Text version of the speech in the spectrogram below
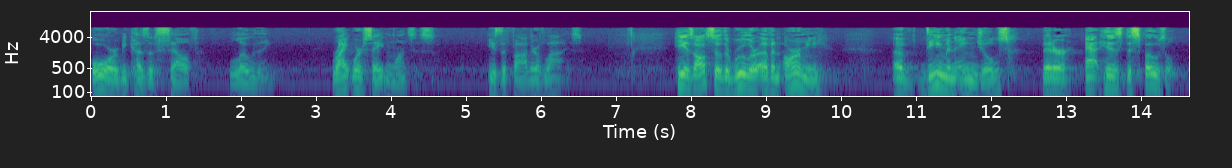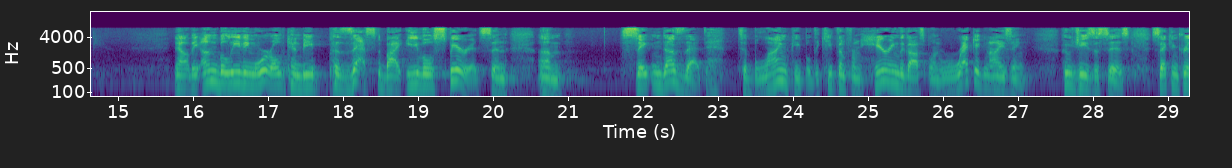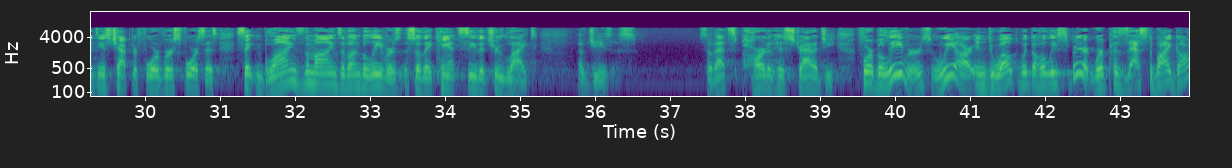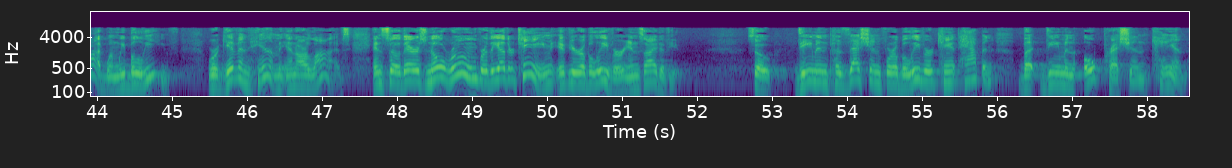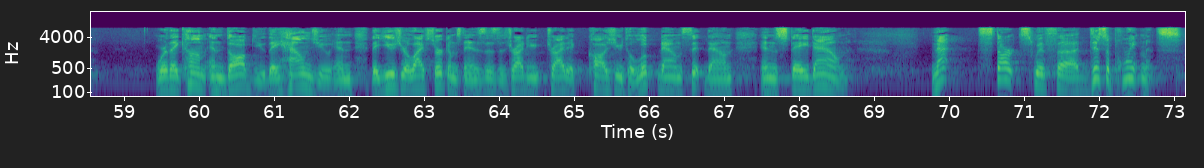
or because of self loathing. Right where Satan wants us. He's the father of lies. He is also the ruler of an army of demon angels that are at his disposal. Now, the unbelieving world can be possessed by evil spirits, and um, Satan does that to, to blind people, to keep them from hearing the gospel and recognizing who Jesus is. 2 Corinthians chapter 4 verse 4 says, Satan blinds the minds of unbelievers so they can't see the true light of Jesus. So that's part of his strategy. For believers, we are indwelt with the Holy Spirit. We're possessed by God when we believe. We're given Him in our lives. And so there's no room for the other team if you're a believer inside of you. So demon possession for a believer can't happen, but demon oppression can. Where they come and dog you, they hound you, and they use your life circumstances to try to, try to cause you to look down, sit down, and stay down. And that starts with uh, disappointments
